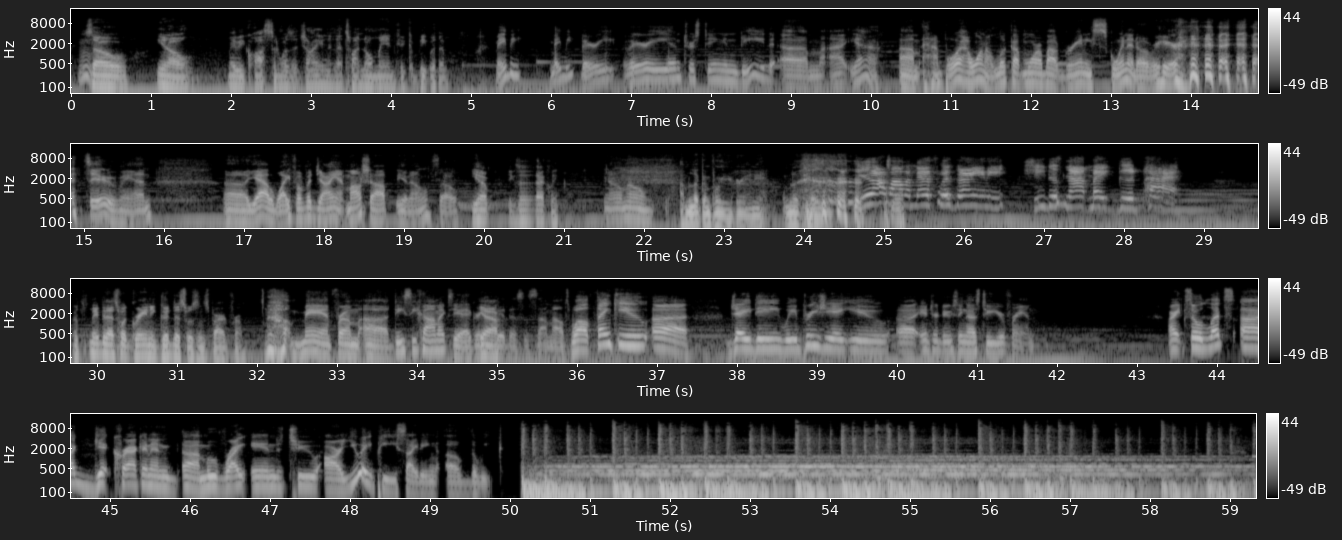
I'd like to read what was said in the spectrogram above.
Hmm. So you know, maybe Quaston was a giant, and that's why no man could compete with him. maybe maybe very very interesting indeed um i yeah um and I, boy i want to look up more about granny squinted over here too man uh yeah the wife of a giant Maushop you know so Yep, exactly. i don't know i'm looking for you granny i'm looking for you You don't want to mess with Granny. She does not make good pie. Maybe that's what Granny Goodness was inspired from. Oh man from uh dc comics? Yeah granny Yeah. goodness is something else. Well thank you uh jd we appreciate you uh introducing us to your friend. All right so let's uh get cracking and uh move right into our uap sighting of the week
